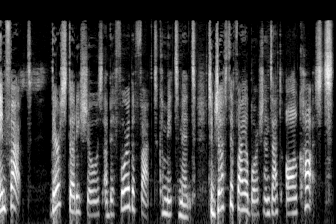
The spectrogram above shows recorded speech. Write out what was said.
In fact, their study shows a before-the-fact commitment to justify abortions at all costs.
